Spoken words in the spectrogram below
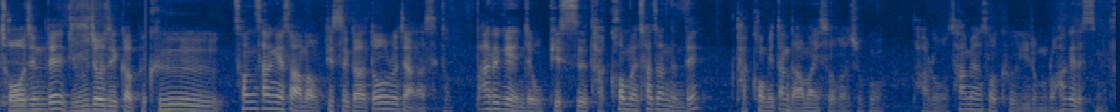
저지인데 뉴저지 카페 그 선상에서 아마 오피스가 떠오르지 않았을까. 빠르게 이제 오피스 닷컴을 찾았는데 닷컴이 딱 남아 있어가지고 바로 사면서 그 이름으로 하게 됐습니다.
